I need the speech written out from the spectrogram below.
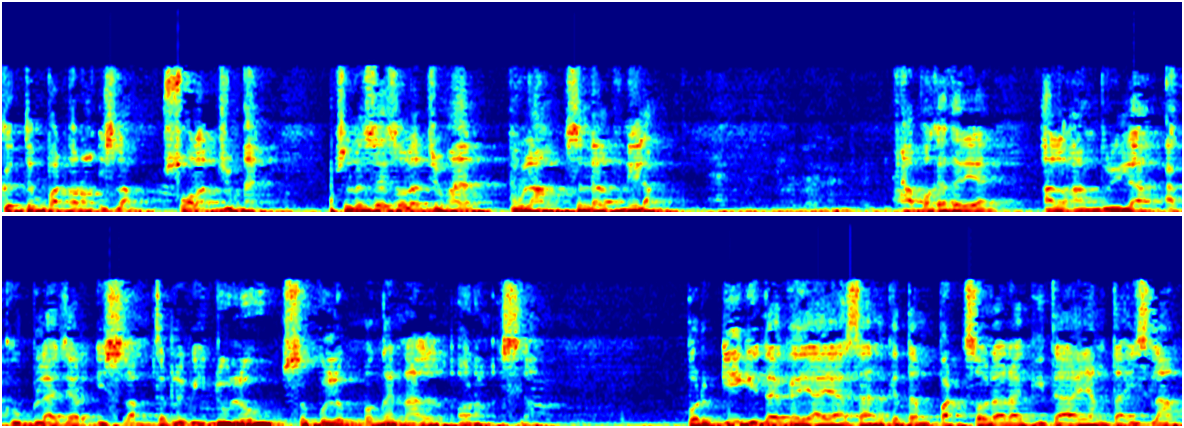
ke tempat orang Islam, sholat Jumat. Selesai sholat Jumat, pulang, sendal pun hilang. Apa kata dia? Alhamdulillah aku belajar Islam terlebih dulu sebelum mengenal orang Islam. Pergi kita ke yayasan, ke tempat saudara kita yang tak Islam.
